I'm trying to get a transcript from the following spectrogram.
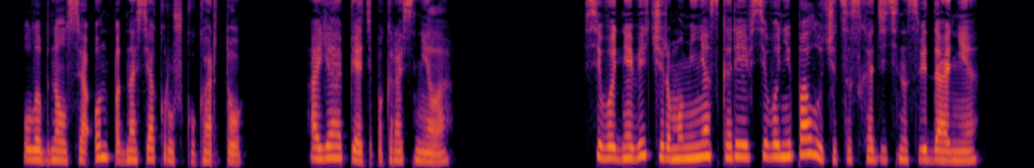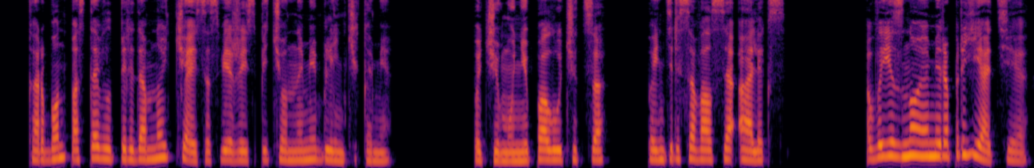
— улыбнулся он, поднося кружку к рту. А я опять покраснела. «Сегодня вечером у меня, скорее всего, не получится сходить на свидание». Карбон поставил передо мной чай со свежеиспеченными блинчиками. «Почему не получится?» — поинтересовался Алекс. «Выездное мероприятие.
